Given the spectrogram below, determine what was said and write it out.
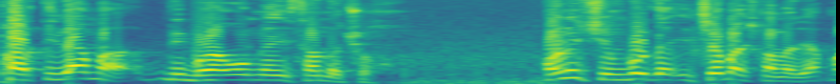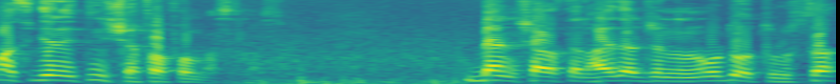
Partili ama bir bağ olmayan insan da çok. Onun için burada ilçe başkanları yapması gerektiğini şeffaf olması lazım ben şahsen Haydar Canan'ın orada oturursa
